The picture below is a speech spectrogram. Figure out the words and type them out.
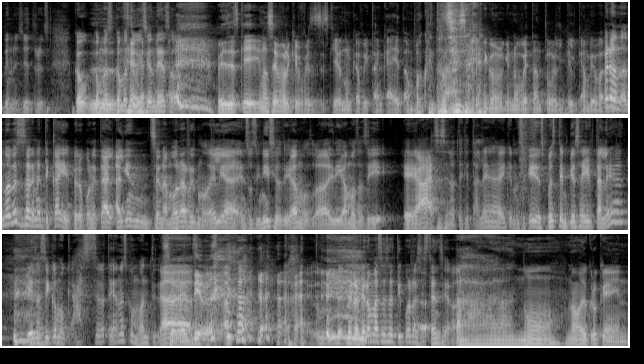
de nosotros. ¿Cómo, es, cómo es, tu visión de eso? pues es que no sé, porque pues es que yo nunca fui tan calle tampoco, entonces ajá, como que no fue tanto el, el cambio para Pero no, necesariamente calle, pero ponete, alguien se enamora de Ritmodelia en sus inicios, digamos, y digamos así eh, ah, ese cerote que talea y que no sé qué, y después te empieza a ir talea y es así como que, ah, ese cerote ya no es como antes. se ah, vendió. me, refiero más a ese tipo de resistencia. Ah, no, no, yo creo que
